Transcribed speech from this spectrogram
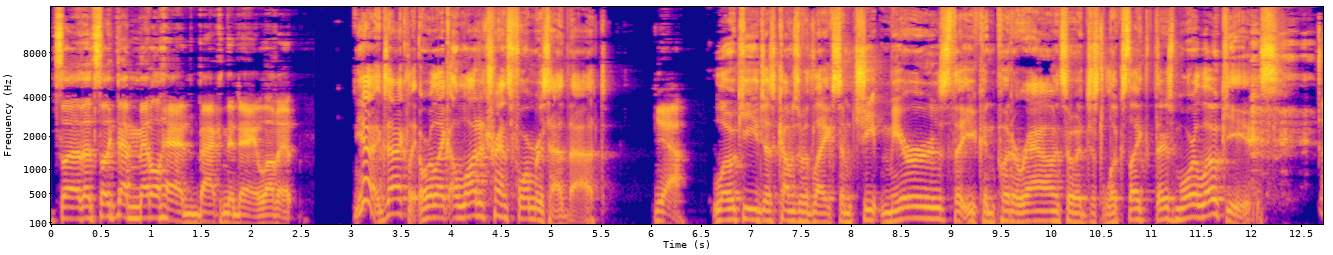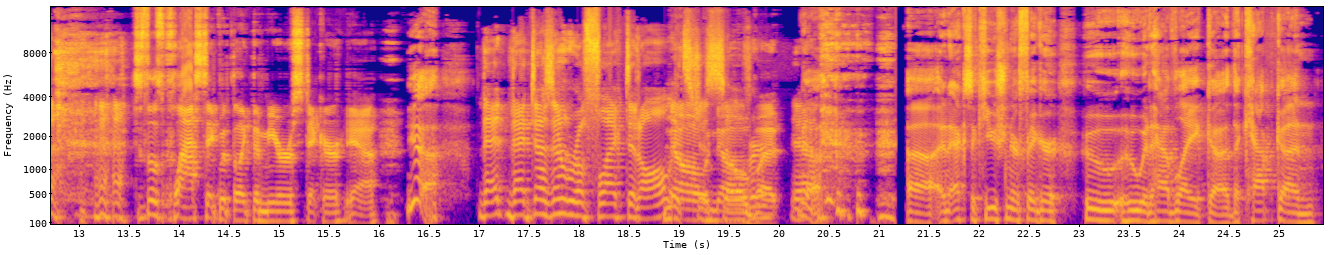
It's, uh, that's like that metal head back in the day. Love it. Yeah, exactly. Or like a lot of Transformers had that. Yeah. Loki just comes with like some cheap mirrors that you can put around so it just looks like there's more Lokis. Just those plastic with like the mirror sticker. Yeah. Yeah. That that doesn't reflect at all. No, it's just no, silver. but- yeah. Yeah. uh, an executioner figure who who would have like uh, the cap gun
